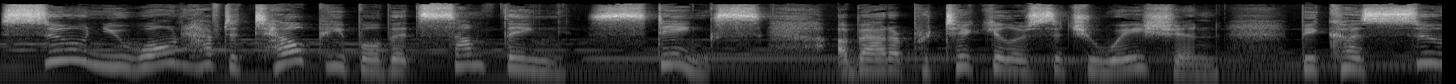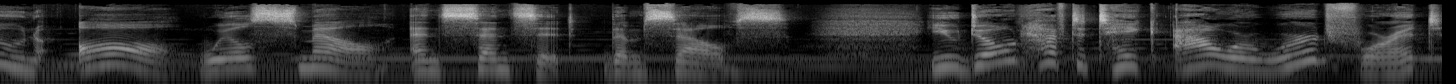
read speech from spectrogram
Soon you won't have to tell people that something stinks about a particular situation because soon all will smell and sense it themselves. You don't have to take our word for it.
